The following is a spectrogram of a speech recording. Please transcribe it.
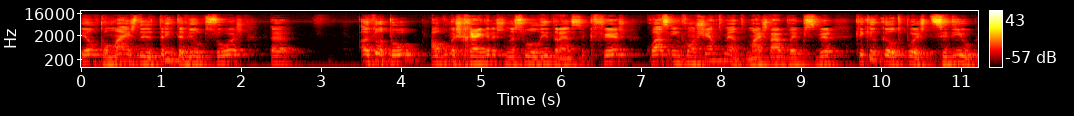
ele, com mais de 30 mil pessoas, eh, adotou algumas regras na sua liderança que fez quase inconscientemente. Mais tarde veio perceber que aquilo que ele depois decidiu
